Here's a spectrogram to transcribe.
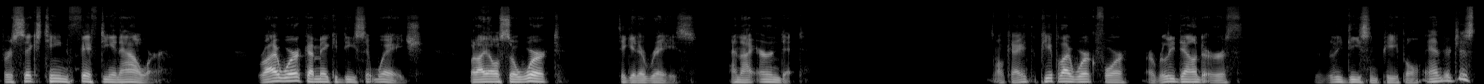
for 1650 an hour. Where I work, I make a decent wage, but I also worked to get a raise and I earned it. Okay. The people I work for are really down to earth. They're really decent people and they're just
